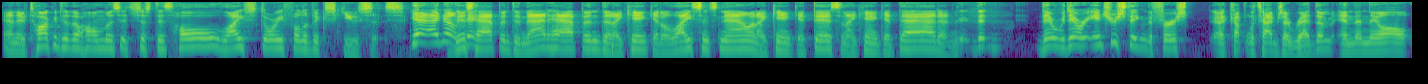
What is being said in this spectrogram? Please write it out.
and they're talking to the homeless, it's just this whole life story full of excuses. Yeah, I know. This They- happened and that happened, and I can't get a license now, and I can't get this, and I can't get that, and the, they were they were interesting the first uh, couple of times I read them, and then they all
